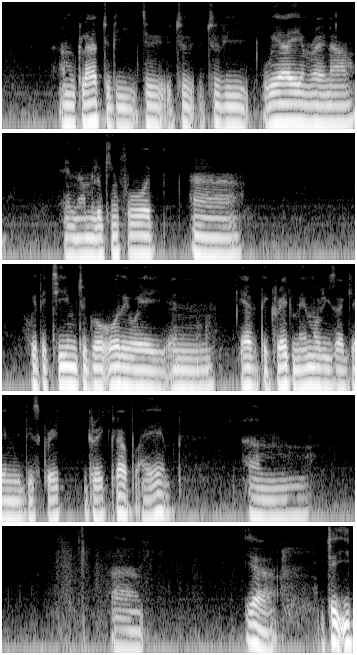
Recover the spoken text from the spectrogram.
I'm glad to be to to to be where I am right now, and I'm looking forward uh, with the team to go all the way. And have the great memories again with this great great club I am. Um, um, yeah, it, it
